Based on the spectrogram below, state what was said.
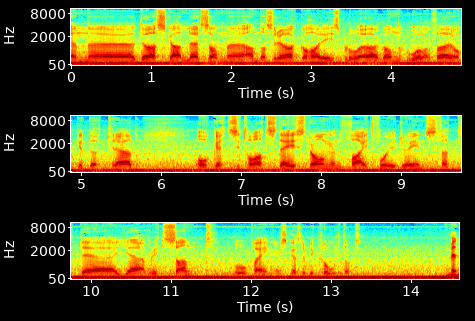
en eh, dödskalle som eh, andas rök och har isblå ögon ovanför och ett dött träd. Och ett citat, Stay strong and fight for your dreams, för att det är jävligt sant. Och på engelska så det blir coolt också. Men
